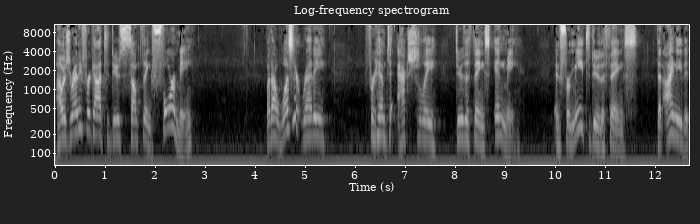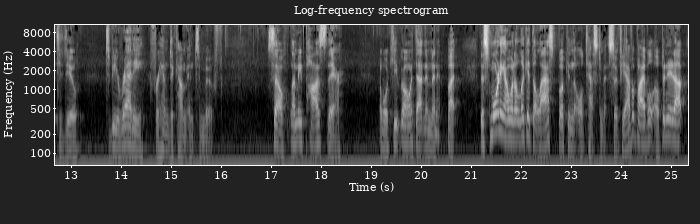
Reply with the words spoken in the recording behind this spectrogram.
I was ready for God to do something for me, but I wasn't ready for Him to actually do the things in me and for me to do the things that I needed to do to be ready for Him to come and to move. So let me pause there, and we'll keep going with that in a minute. But this morning, I want to look at the last book in the Old Testament. So if you have a Bible, open it up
